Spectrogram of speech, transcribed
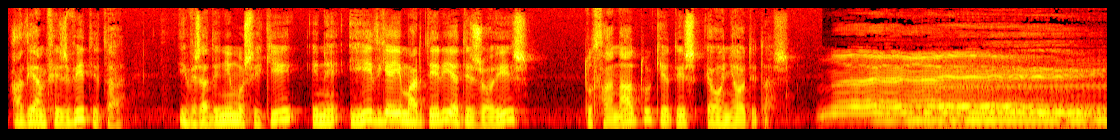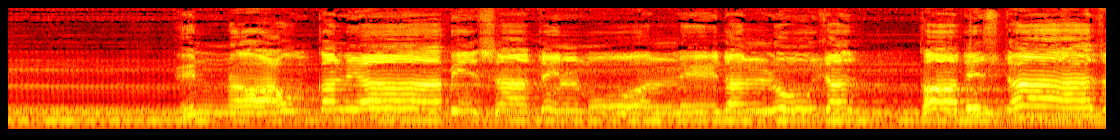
Αδιαμφισβήτητα η βυζαντινή μουσική είναι η ίδια η μαρτυρία της ζωής, του θανάτου και της αιωνιότητας. إن عمق اليابسات المولد اللوجد قد اجتازت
